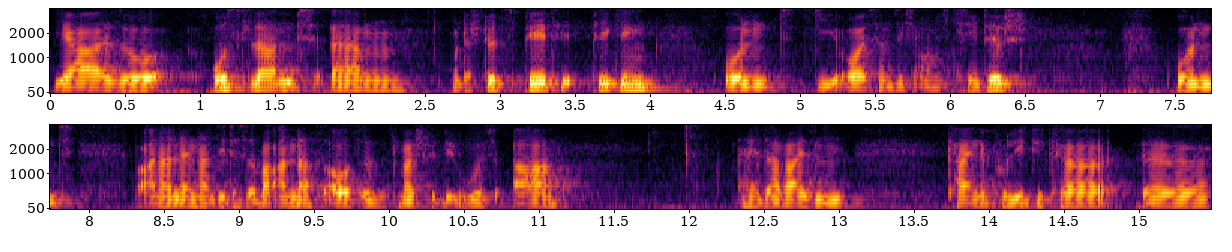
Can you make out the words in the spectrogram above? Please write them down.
Ja, also Russland ähm, unterstützt Peking und die äußern sich auch nicht kritisch. Und bei anderen Ländern sieht es aber anders aus, also zum Beispiel die USA. Äh, da reisen keine Politiker äh,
